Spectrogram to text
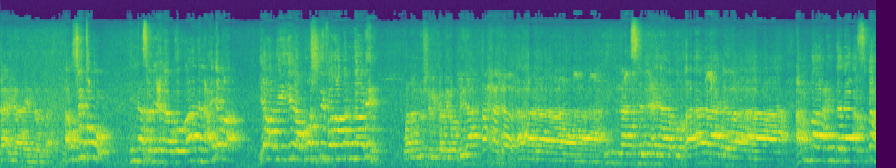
لا إله إلا الله. أنصتوا. إنا سمعنا قرآنا عجبا يهدي إلى الرشد فآمنا به. ولن نشرك بربنا أحدا أحدا إنا سمعنا قرآنا عجبا أما عندنا أصبح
